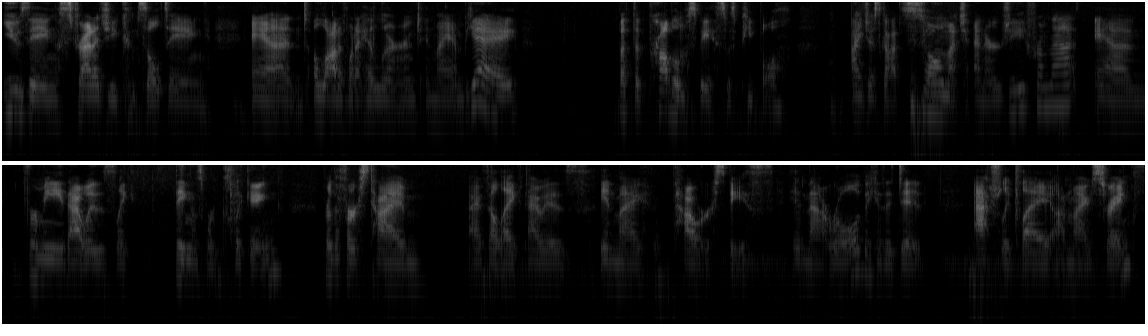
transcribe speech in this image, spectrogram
using strategy consulting and a lot of what I had learned in my MBA. But the problem space was people. I just got so much energy from that. And for me, that was like things were clicking. For the first time, I felt like I was in my power space in that role because it did actually play on my strengths.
